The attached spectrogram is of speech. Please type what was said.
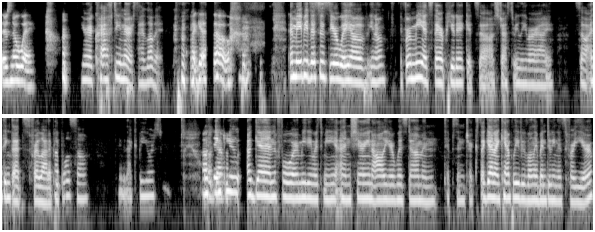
there's no way. you're a crafty nurse. I love it. I guess so. and maybe this is your way of, you know, for me, it's therapeutic. It's a stress reliever. I, so I think that's for a lot of people. So maybe that could be yours. Oh, well, oh, thank definitely. you again for meeting with me and sharing all your wisdom and tips and tricks. Again, I can't believe you've only been doing this for a year.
